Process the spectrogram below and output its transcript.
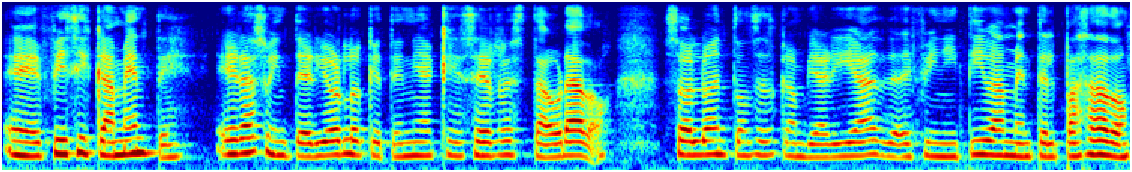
eh, físicamente. Era su interior lo que tenía que ser restaurado. Solo entonces cambiaría definitivamente el pasado.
